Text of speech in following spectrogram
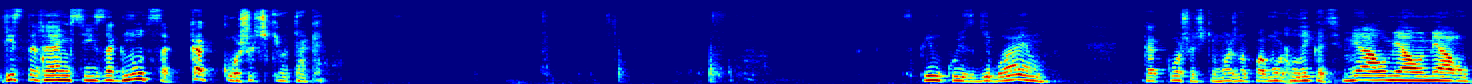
И стараемся изогнуться, как кошечки, вот так. Спинку изгибаем, как кошечки. Можно помурлыкать. Мяу, мяу, мяу.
